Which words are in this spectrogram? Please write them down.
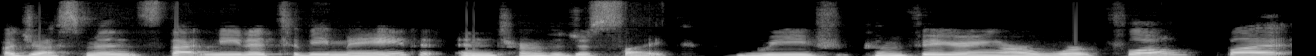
adjustments that needed to be made in terms of just like reconfiguring our workflow. But,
